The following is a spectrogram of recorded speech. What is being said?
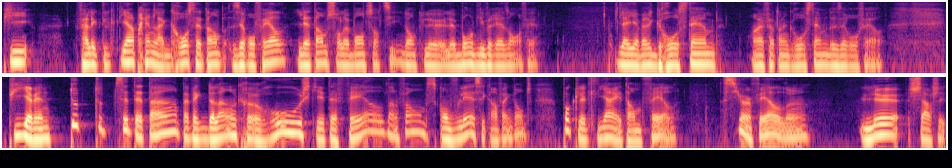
Puis, il fallait que le client prenne la grosse étampe zéro fail, l'étampe sur le bon de sortie, donc le, bon de livraison, en fait. Puis là, il y avait le gros stamp. On a fait un gros stamp de zéro fail. Puis, il y avait une toute, toute petite étampe avec de l'encre rouge qui était fail, dans le fond. Ce qu'on voulait, c'est qu'en fin de compte, pas que le client étampe fail. A un fail, le chargé,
